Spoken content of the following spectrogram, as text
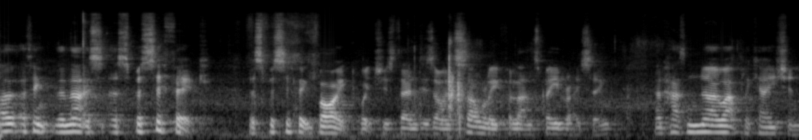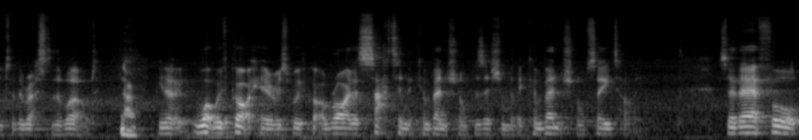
I, I think then that is a specific, a specific bike which is then designed solely for land speed racing, and has no application to the rest of the world. No. You know what we've got here is we've got a rider sat in a conventional position with a conventional seat height. So therefore,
